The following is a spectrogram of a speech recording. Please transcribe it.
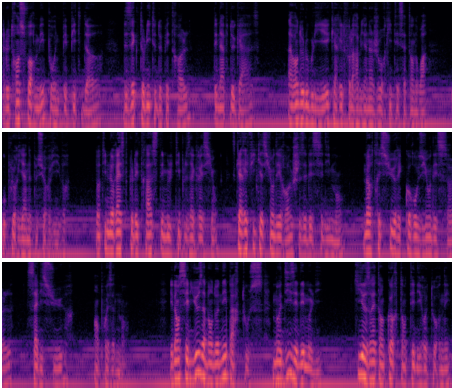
à le transformer pour une pépite d'or, des hectolitres de pétrole, des nappes de gaz, avant de l'oublier car il faudra bien un jour quitter cet endroit où plus rien ne peut survivre, dont il ne reste que les traces des multiples agressions, scarification des roches et des sédiments, meurtrissure et corrosion des sols, salissure, empoisonnement. Et dans ces lieux abandonnés par tous, maudits et démolis, qui oserait encore tenter d'y retourner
